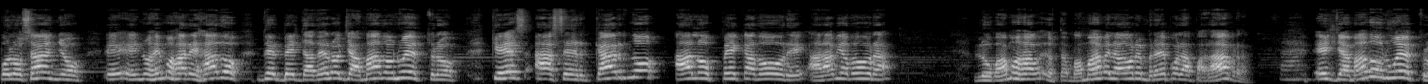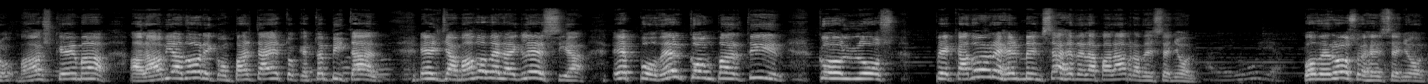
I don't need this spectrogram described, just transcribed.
por los años eh, nos hemos alejado del verdadero llamado nuestro, que es acercarnos a los pecadores, a la lo vamos a, vamos a ver ahora en breve por la palabra. El llamado nuestro, más que más, al aviador y comparta esto, que esto es vital. El llamado de la iglesia es poder compartir con los pecadores el mensaje de la palabra del Señor. Poderoso es el Señor.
